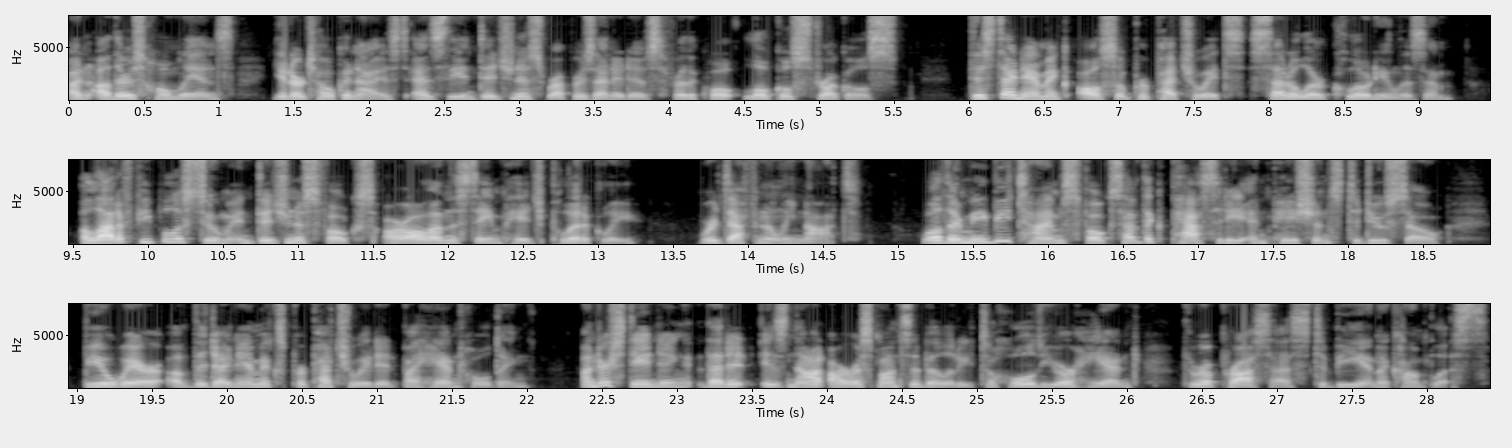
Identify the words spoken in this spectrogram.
on others' homelands, yet are tokenized as the indigenous representatives for the, quote, local struggles. This dynamic also perpetuates settler colonialism. A lot of people assume indigenous folks are all on the same page politically. We're definitely not. While there may be times folks have the capacity and patience to do so, be aware of the dynamics perpetuated by handholding understanding that it is not our responsibility to hold your hand through a process to be an accomplice.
